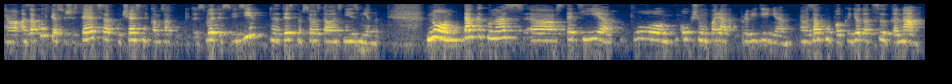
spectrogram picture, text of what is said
э, о закупке осуществляется участником закупки. То есть в этой связи, соответственно, все осталось неизменным. Но так как у нас э, в статье по общему порядку проведения э, закупок идет отсылка на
